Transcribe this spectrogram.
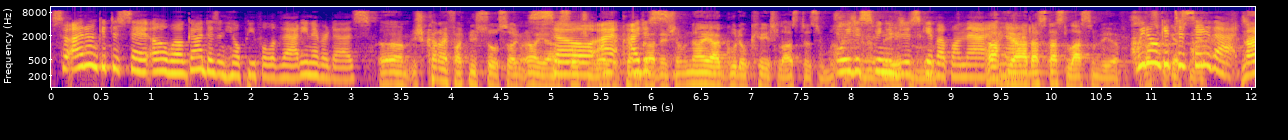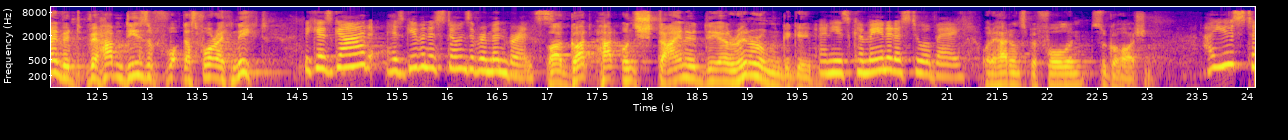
So I don't get to say, oh, well, God doesn't heal people of that. He never does. Ähm, ich kann einfach nicht so sagen, oh ja, So, solche Leute I- können I Gott just- nicht. Naja, gut, okay, ich lasse das. Ich muss We nicht just, mehr we need to beten. just give up on that. Ach and ja, das, das lassen wir. We don't get to say that. Nein, wir, wir haben diese, Vor- das Vorrecht nicht. Because God has given us stones of remembrance, Weil Gott hat uns Steine der Erinnerungen gegeben. and He has commanded us to obey. Und er hat uns befohlen, zu gehorchen. I used to,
